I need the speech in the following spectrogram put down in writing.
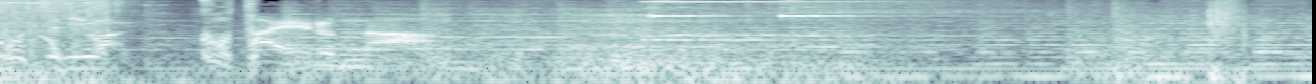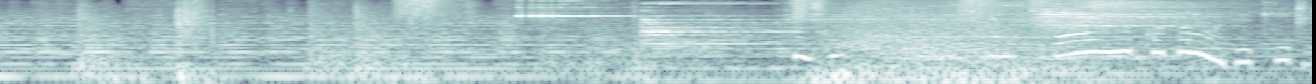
骨には答えるな。こともできる。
